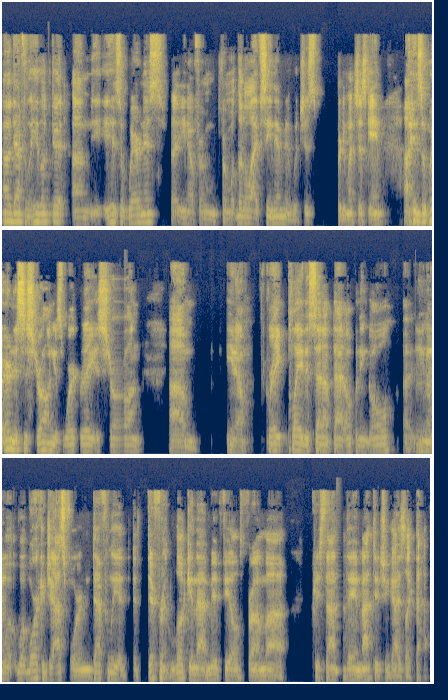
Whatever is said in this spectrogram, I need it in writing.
Oh, definitely. He looked good. Um, his awareness, uh, you know, from from what little I've seen him, which is pretty much this game, uh, his awareness is strong. His work rate is strong. Um, you know, great play to set up that opening goal. Uh, mm-hmm. You know, mm-hmm. what, what, more could you ask for? And definitely a, a different look in that midfield from uh, Cristante and Matic and guys like that.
